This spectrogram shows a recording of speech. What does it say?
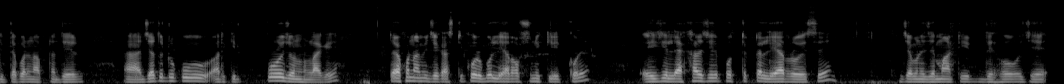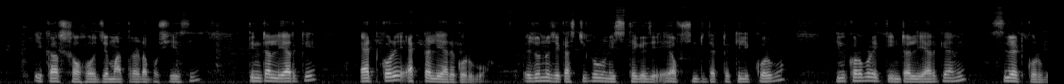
নিতে পারেন আপনাদের যতটুকু আর কি প্রয়োজন লাগে। তো এখন আমি যে কাজটি করব লেয়ার অপশনে ক্লিক করে, এই যে লেখার যে প্রত্যেকটা লেয়ার রয়েছে, যেমন যে মাটির দেহ যে একার সহ যে মাত্রাটা বসিয়েছি, তিনটা লেয়ারকে অ্যাড করে একটা লেয়ারে করব। এই জন্য যে কাজটি করব, নিচ থেকে যে এই অপশনটিতে একটা ক্লিক করব। ক্লিক করার পর এই তিনটা লেয়ারকে আমি সিলেক্ট করব।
